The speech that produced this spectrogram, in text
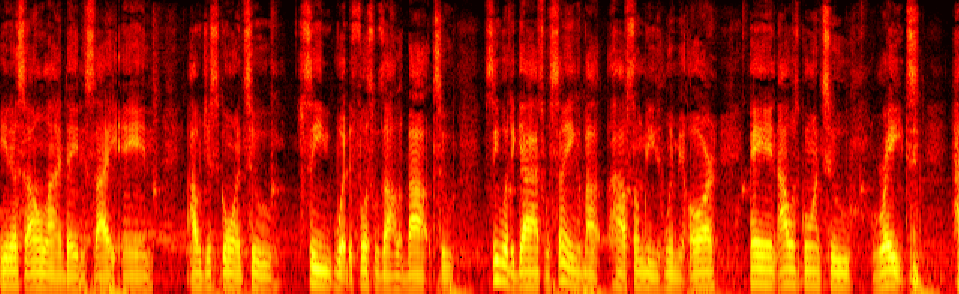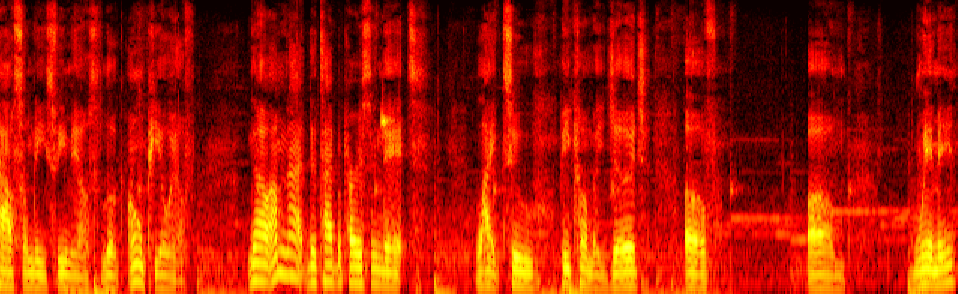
you know, it's an online dating site, and I was just going to see what the fuss was all about, to see what the guys were saying about how some of these women are and I was going to rate how some of these females look on POF. Now, I'm not the type of person that like to become a judge of um, women.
